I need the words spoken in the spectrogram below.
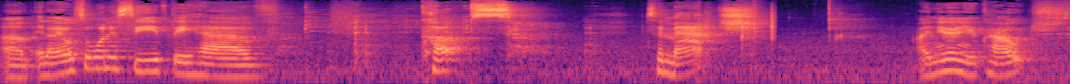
Um, and I also wanna see if they have cups to match. I need a new couch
